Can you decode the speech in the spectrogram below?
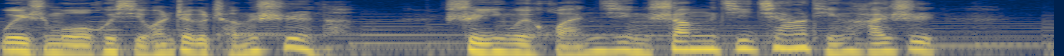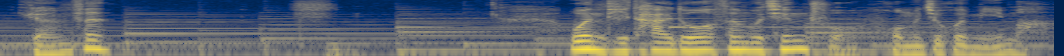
为什么我会喜欢这个城市呢？是因为环境、商机、家庭，还是缘分？问题太多，分不清楚，我们就会迷茫。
